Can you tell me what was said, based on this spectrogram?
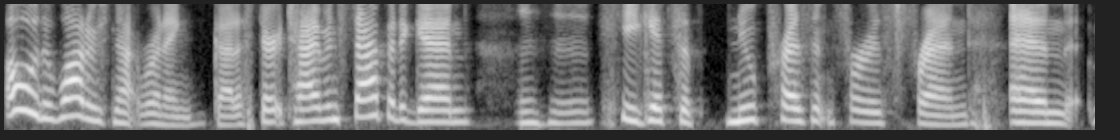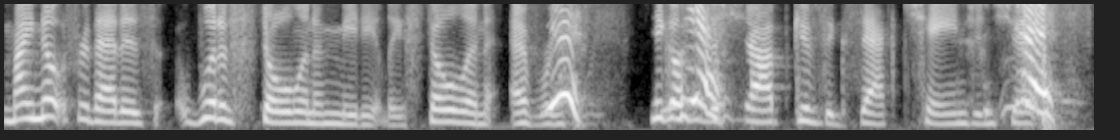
oh, the water's not running. Gotta start time and stop it again. mm-hmm. He gets a new present for his friend. And my note for that is would have stolen immediately, stolen everything. yes He goes to the shop, gives exact change and shit. yes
